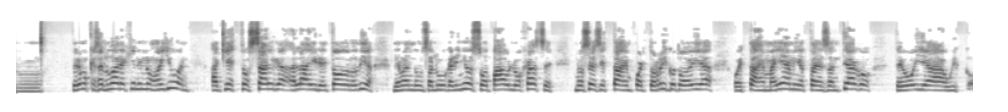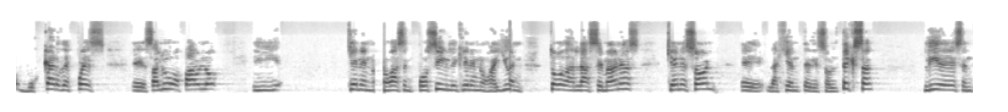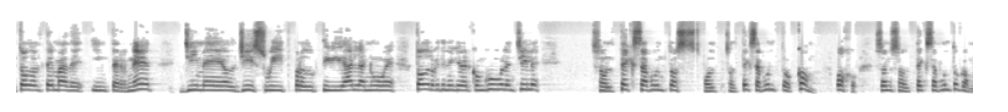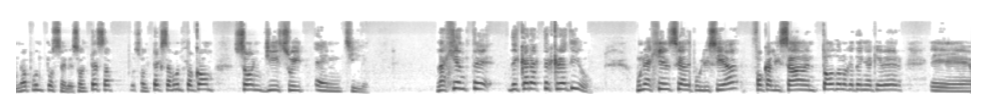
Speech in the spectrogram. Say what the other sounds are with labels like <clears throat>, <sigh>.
tenemos que saludar a quienes nos ayudan a que esto salga al aire todos los días. Le mando un saludo cariñoso a Pablo Jase. No sé si estás en Puerto Rico todavía, o estás en Miami, o estás en Santiago. Te voy a buscar después. Eh, saludos, Pablo. Y quienes nos hacen posible, quienes nos ayudan todas las semanas. ¿Quiénes son? Eh, la gente de Soltexa, líderes en todo el tema de Internet, Gmail, G Suite, productividad en la nube, todo lo que tiene que ver con Google en Chile, soltexa.com. Ojo, son soltexa.com, no .cl. Soltexa.com son G Suite en Chile. La gente de carácter creativo, una agencia de publicidad focalizada en todo lo que tenga que ver eh,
